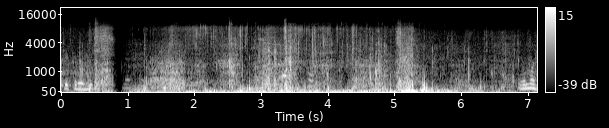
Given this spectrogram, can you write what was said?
İki kırılmış. Ama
